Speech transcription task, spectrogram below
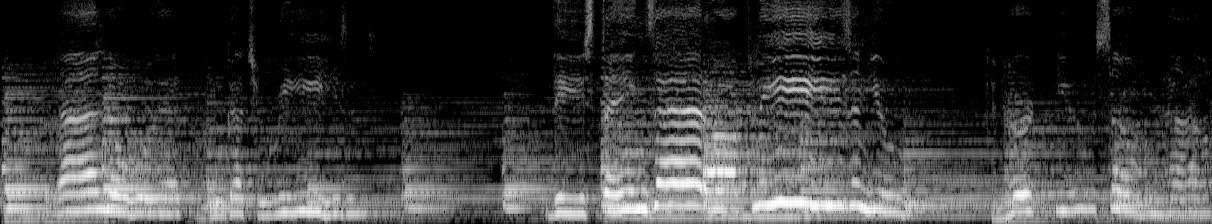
but I know that you got your reasons. These things that are pleasing you can hurt you somehow.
